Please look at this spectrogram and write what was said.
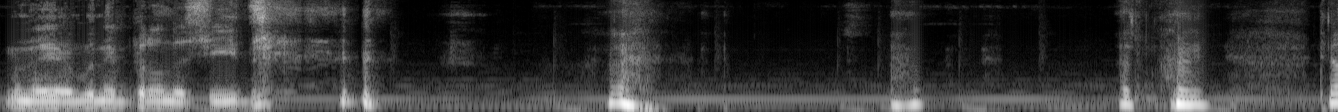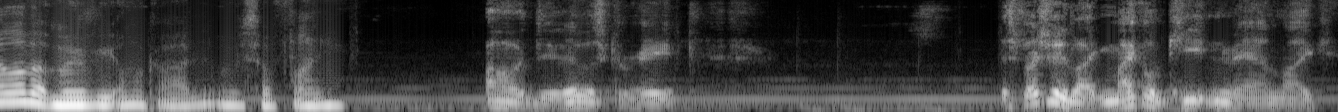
when they when they put on the sheets. That's funny. Dude, I love that movie. Oh my god, it was so funny. Oh, dude, it was great. Especially like Michael Keaton, man. Like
